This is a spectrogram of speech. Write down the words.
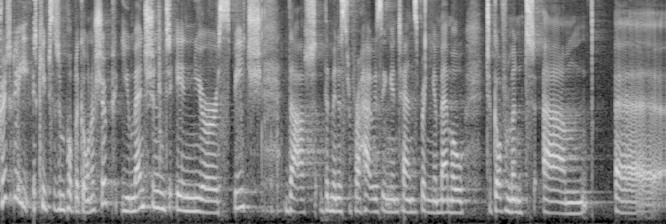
Critically, it keeps it in public ownership. You mentioned in your speech that the Minister for Housing intends bringing a memo to government um, uh,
